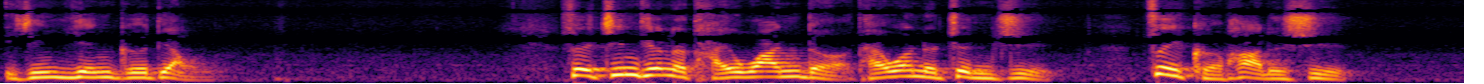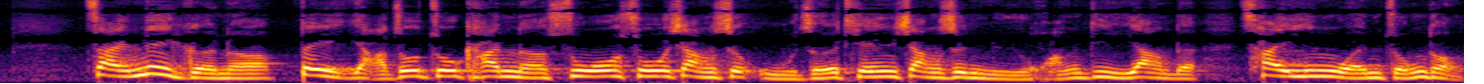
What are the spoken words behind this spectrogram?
已经阉割掉了。所以今天的台湾的台湾的政治最可怕的是。在那个呢，被亚洲周刊呢说说像是武则天，像是女皇帝一样的蔡英文总统，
